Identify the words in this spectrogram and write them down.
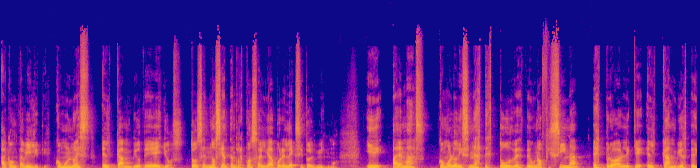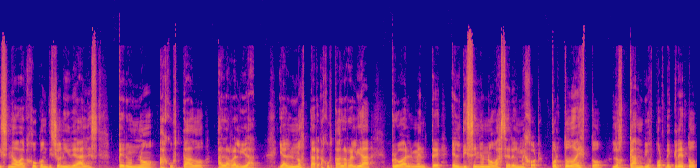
accountability. Como no es el cambio de ellos, entonces no sienten responsabilidad por el éxito del mismo. Y además, como lo diseñaste tú desde una oficina, es probable que el cambio esté diseñado bajo condiciones ideales, pero no ajustado a la realidad. Y al no estar ajustado a la realidad, probablemente el diseño no va a ser el mejor. Por todo esto, los cambios por decreto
